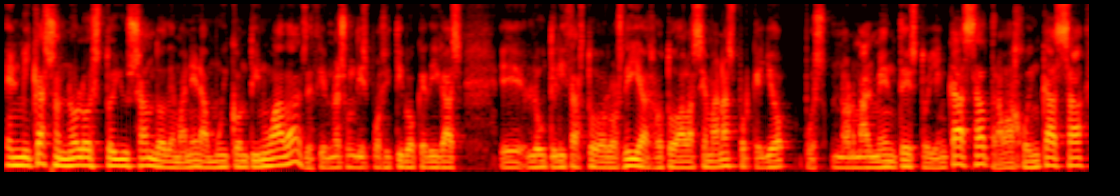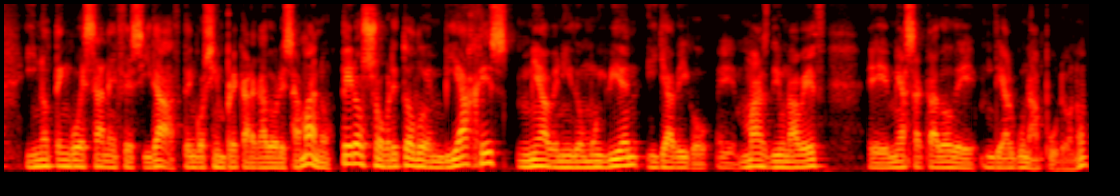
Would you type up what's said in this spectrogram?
En mi caso no lo estoy usando de manera muy continuada, es decir, no es un dispositivo que digas lo utilizas todos los días o todas las semanas, porque yo pues normalmente estoy en casa, trabajo en casa y no tengo esa necesidad, tengo siempre cargadores a mano. Pero sobre todo en viajes me ha venido muy bien y ya digo, eh, más de una vez eh, me ha sacado de, algún apuro. ¿no?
